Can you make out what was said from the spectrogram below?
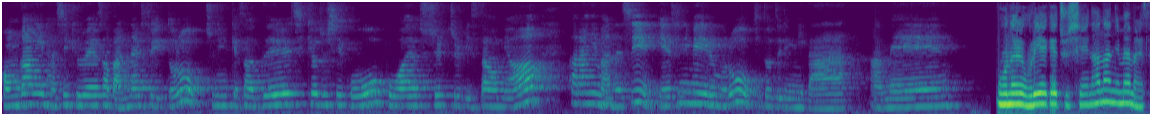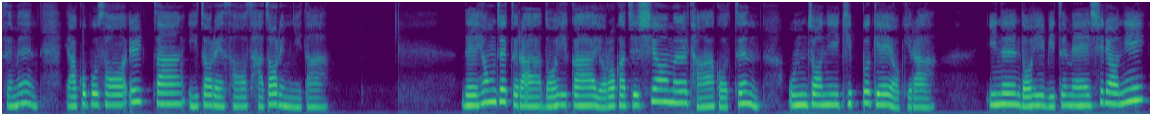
건강히 다시 교회에서 만날 수 있도록 주님께서 늘 지켜주시고 보호하여 주실 줄 믿사오며 사랑이 많으신 예수님의 이름으로 기도드립니다. 아멘. 오늘 우리에게 주신 하나님의 말씀은 야고보서 1장 2절에서 4절입니다. 내 형제들아 너희가 여러 가지 시험을 당하거든 온전히 기쁘게 여기라. 이는 너희 믿음의 시련이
